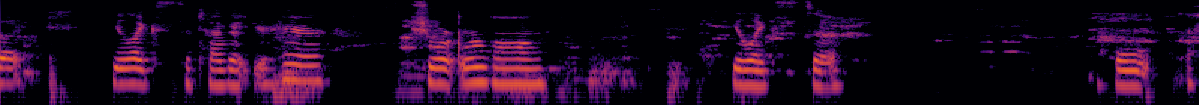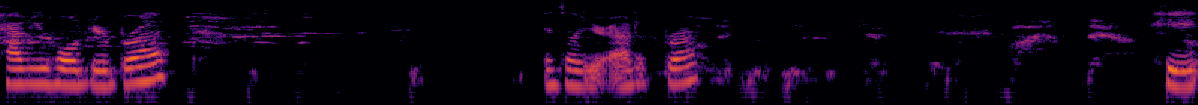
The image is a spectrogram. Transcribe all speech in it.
But he likes to tug at your hair, short or long. He likes to hold, have you hold your breath until you're out of breath. He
